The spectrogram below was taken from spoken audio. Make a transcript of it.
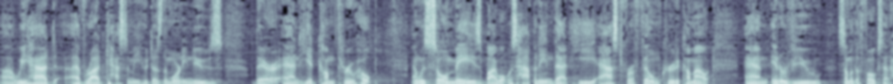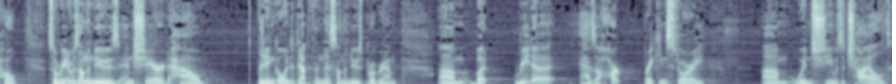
Uh, we had Evrod Cassimy, who does the morning news there, and he had come through Hope and was so amazed by what was happening that he asked for a film crew to come out and interview some of the folks at Hope. So Rita was on the news and shared how they didn't go into depth in this on the news program, um, but Rita has a heartbreaking story. Um, when she was a child,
